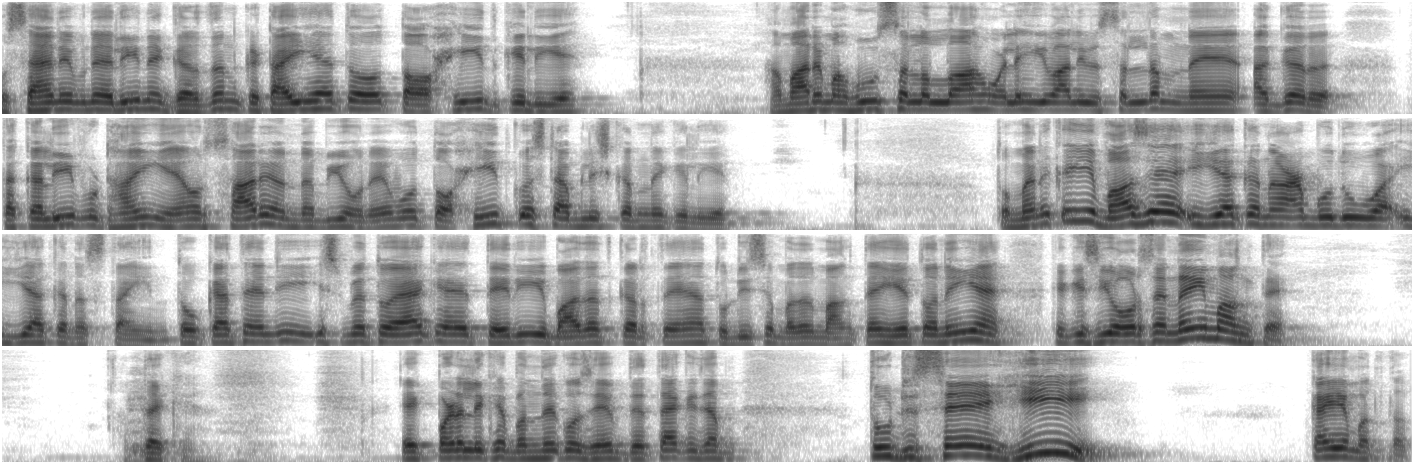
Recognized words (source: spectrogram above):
حسین ابن علی نے گردن کٹائی ہے تو توحید کے لیے۔ ہمارے محبوب صلی اللہ علیہ وآلہ وسلم نے اگر تکلیف اٹھائی ہیں اور سارے نبیوں نے، وہ توحید کو اسٹیبلش کرنے کے لیے۔ تو میں نے کہا، یہ واضح ہے ایا کا نعبد و ایا کا نستعین۔ تو کہتے ہیں جی اس میں تو ہے کہ تیری عبادت کرتے ہیں، تجھی سے مدد مانگتے ہیں۔ یہ تو نہیں ہے کہ کسی اور سے نہیں مانگتے۔ دیکھیں۔ ایک پڑھے لکھے بندے کو زیب دیتا ہے کہ جب تجھ سے ہی کا یہ مطلب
